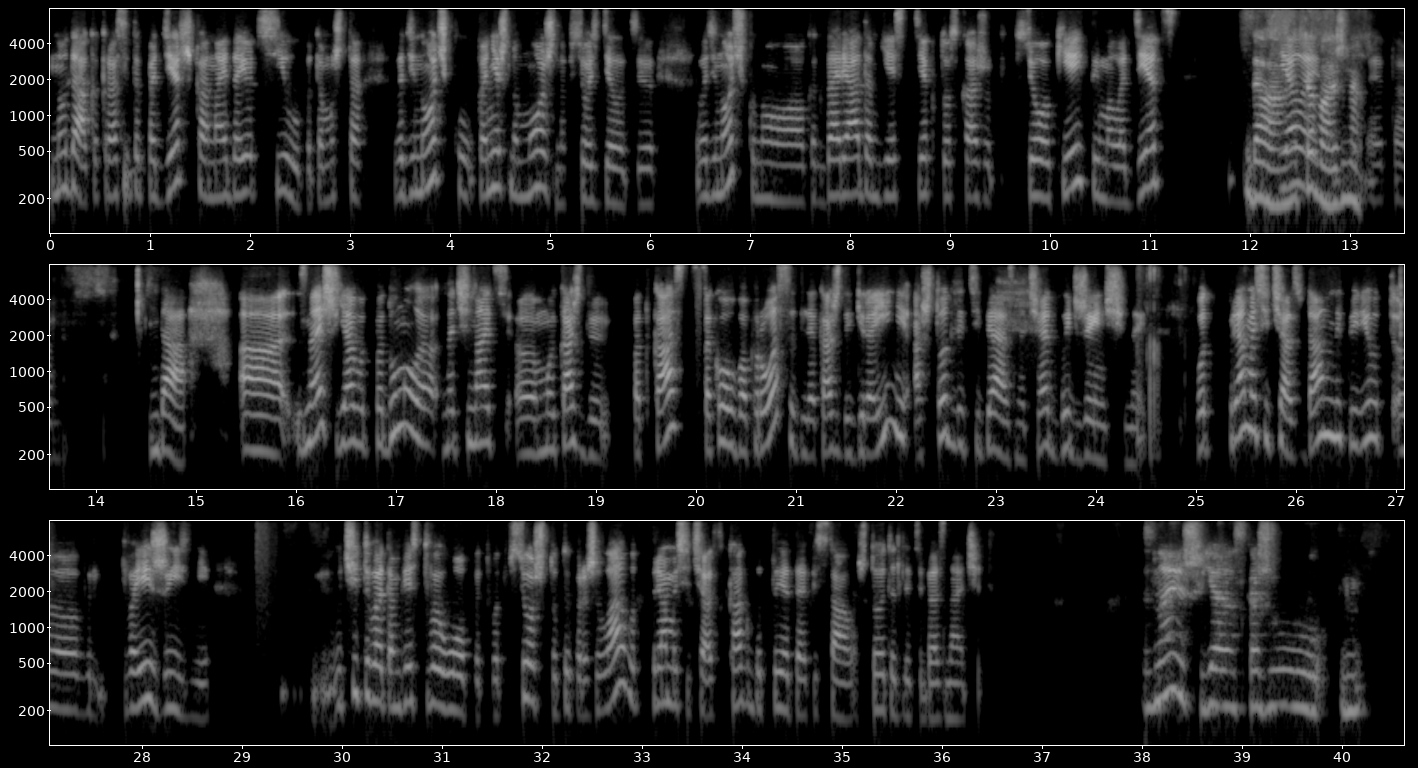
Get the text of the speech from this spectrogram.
Ну да, как раз эта поддержка, она и дает силу, потому что в одиночку, конечно, можно все сделать э, в одиночку, но когда рядом есть те, кто скажут, все окей, ты молодец, да, делай, это важно. Это да. А, знаешь, я вот подумала начинать а, мой каждый подкаст с такого вопроса для каждой героини, а что для тебя означает быть женщиной? Вот прямо сейчас, в данный период э, твоей жизни, учитывая там весь твой опыт, вот все, что ты прожила, вот прямо сейчас, как бы ты это описала, что это для тебя значит? Знаешь, я скажу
